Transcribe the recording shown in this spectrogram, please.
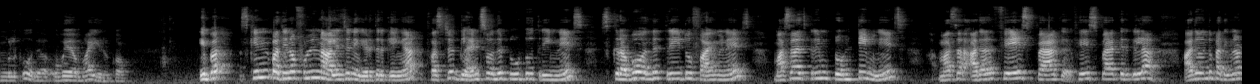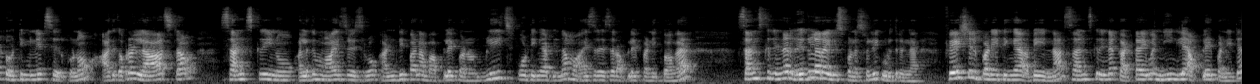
உங்களுக்கு உத உபயோகமாக இருக்கும். இப்போ ஸ்கின் பார்த்தீங்கன்னா ஃபுல் நாலேஜ் நீங்கள் எடுத்திருக்கீங்க. ஃபர்ஸ்ட் கிளென்ஸ் வந்து டூ டு த்ரீ மினிட்ஸ் ஸ்க்ரபோ வந்து three to five minutes massage cream twenty minutes massage அதாவது ஃபேஸ் பேக் ஃபேஸ் பேக் இருக்குல்ல அது வந்து பார்த்தீங்கன்னா டுவெண்ட்டி மினிட்ஸ் இருக்கணும். அதுக்கப்புறம் லாஸ்ட்டாக சன்ஸ்க்ரீனோ அல்லது மாய்ஸ்சரைசரோ கண்டிப்பாக நம்ம அப்ளை பண்ணணும். ப்ளீச் போட்டிங்க அப்படின்னா மாய்ஸ்சரைசர் அப்ளை பண்ணிக்கோங்க. சன்ஸ்கிரீனை ரெகுலராக யூஸ் பண்ண சொல்லி கொடுத்துருங்க. ஃபேஷியல் பண்ணிட்டீங்க அப்படின்னா சன்ஸ்கிரீனை கட்டாயமாக நீங்களே அப்ளை பண்ணிட்டு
